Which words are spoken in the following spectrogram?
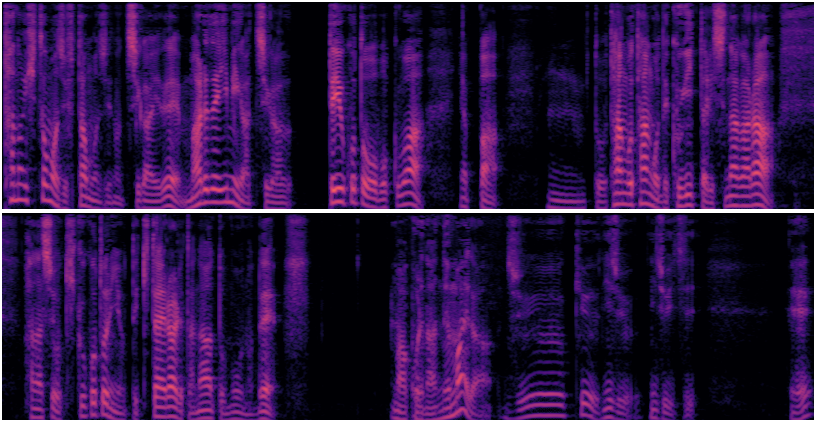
たの一文字二文字の違いで、まるで意味が違うっていうことを僕は、やっぱ、うんと、単語単語で区切ったりしながら、話を聞くことによって鍛えられたなと思うので、まあこれ何年前だ ?19、20、21。え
